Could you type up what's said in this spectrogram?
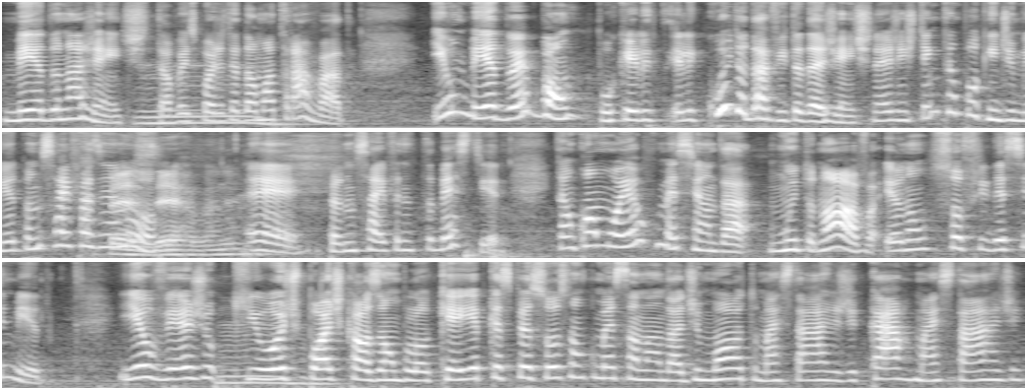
medo na gente. Uhum. Talvez pode até dar uma travada. E o medo é bom, porque ele, ele cuida da vida da gente, né? A gente tem que ter um pouquinho de medo para não sair fazendo. Preserva, né? É, para não sair fazendo tanta besteira. Então, como eu comecei a andar muito nova, eu não sofri desse medo. E eu vejo hum. que hoje pode causar um bloqueio, é porque as pessoas estão começando a andar de moto mais tarde, de carro mais tarde.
